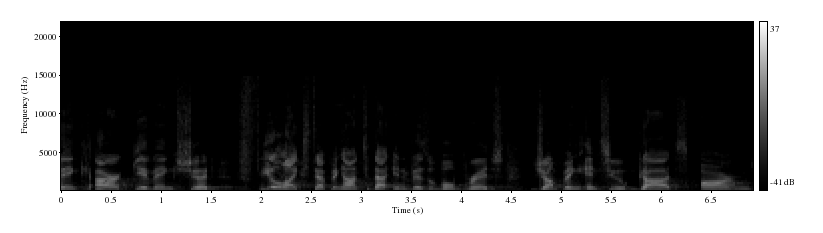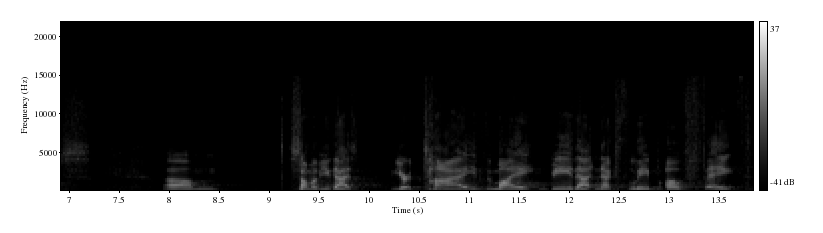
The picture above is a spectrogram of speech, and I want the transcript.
Think our giving should feel like stepping onto that invisible bridge, jumping into God's arms. Um, some of you guys, your tithe might be that next leap of faith.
